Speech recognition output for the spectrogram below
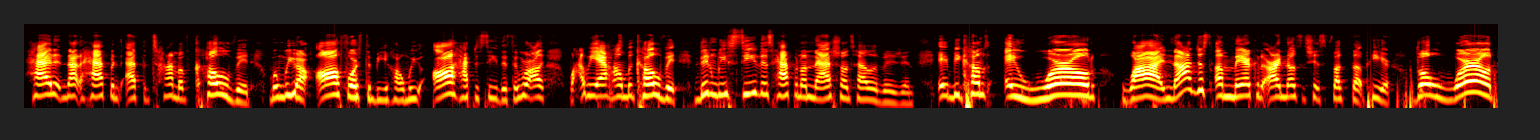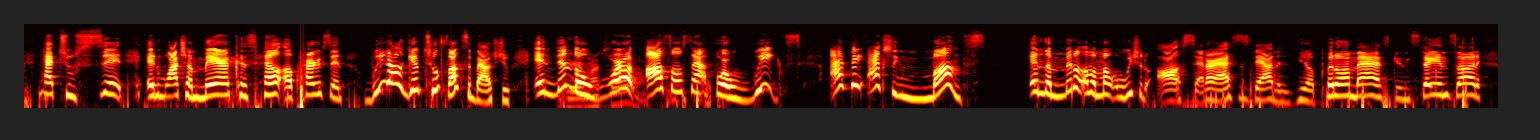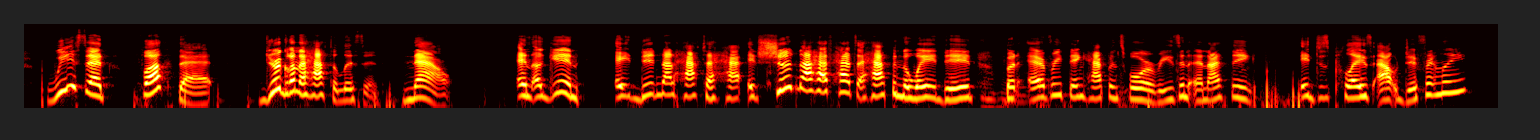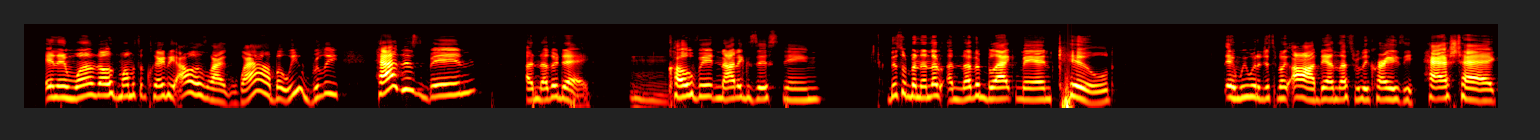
had it not happened at the time of COVID, when we are all forced to be home, we all have to see this, and we're all like, "Why are we at home with COVID?" Then we see this happen on national television. It becomes a worldwide, not just America. that already knows the shit's fucked up here. The world had to sit and watch America tell a person, "We don't give two fucks about you," and then the world so. also sat for weeks. I think actually months in the middle of a moment where we should all set our asses down and you know put on masks and stay inside. We said, "Fuck that." You're gonna have to listen now. And again, it did not have to have. It should not have had to happen the way it did. But everything happens for a reason, and I think it just plays out differently. And in one of those moments of clarity, I was like, "Wow!" But we really had this been another day. Mhm. COVID not existing, this would have been another another black man killed, and we would have just been like, "Ah, damn, that's really crazy." Hashtag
